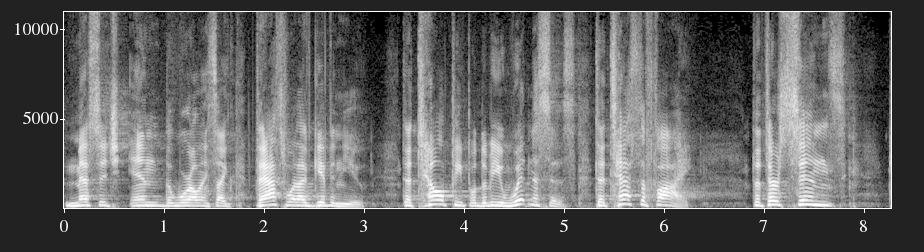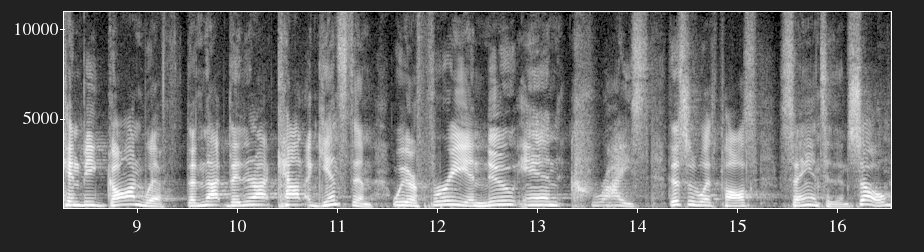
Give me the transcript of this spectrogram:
message in the world. And he's like, That's what I've given you to tell people, to be witnesses, to testify that their sins can be gone with. They're not, they do not count against them. We are free and new in Christ. This is what Paul's saying to them. So,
